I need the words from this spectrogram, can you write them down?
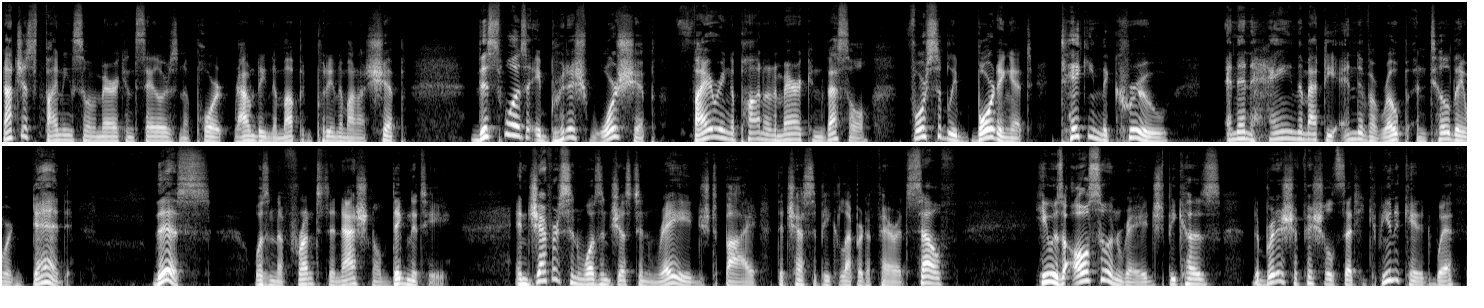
not just finding some American sailors in a port, rounding them up, and putting them on a ship. This was a British warship firing upon an American vessel, forcibly boarding it, taking the crew, and then hanging them at the end of a rope until they were dead. This was an affront to national dignity. And Jefferson wasn't just enraged by the Chesapeake Leopard affair itself, he was also enraged because the British officials that he communicated with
